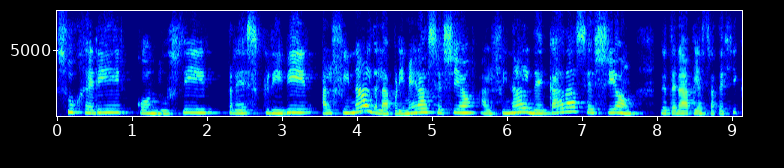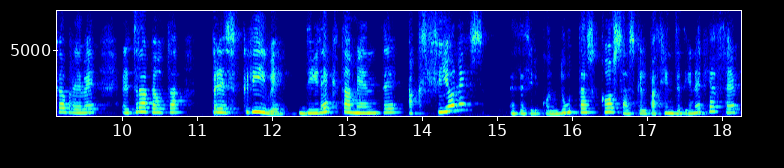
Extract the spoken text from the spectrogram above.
sugerir, conducir, prescribir al final de la primera sesión, al final de cada sesión de terapia estratégica breve, el terapeuta prescribe directamente acciones, es decir, conductas, cosas que el paciente tiene que hacer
